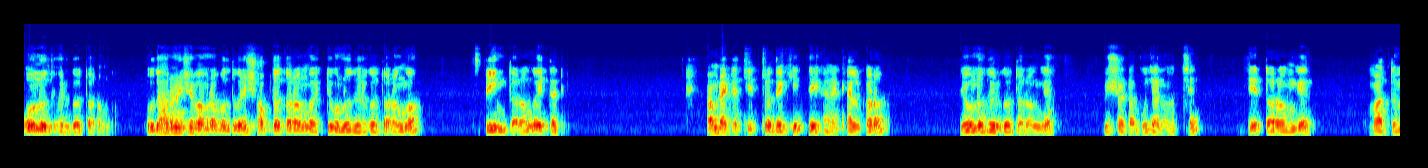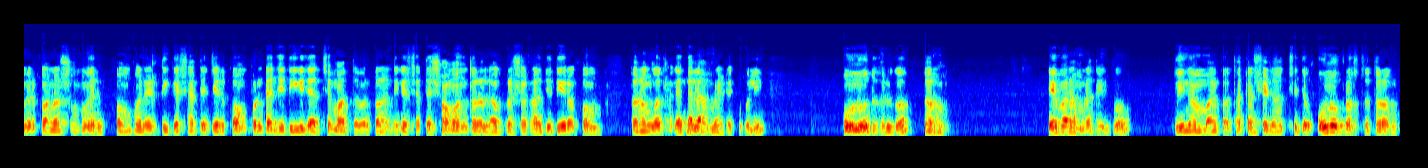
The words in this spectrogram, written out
অনুদৈর্ঘ্য তরঙ্গ। উদাহরণ হিসেবে আমরা বলতে পারি, শব্দ তরঙ্গ একটি অনুদৈর্ঘ্য তরঙ্গ, স্প্রিং তরঙ্গ ইত্যাদি। আমরা একটা চিত্র দেখি, যে এখানে খেয়াল করো, যে অনুদৈর্ঘ্য তরঙ্গের বিষয়টা বোঝানো হচ্ছে, যে তরঙ্গের মাধ্যমের কণাসমূহের কম্পনের দিকের সাথে, যে কম্পনটা যেদিকে যাচ্ছে, মাধ্যমের কণার দিকের সাথে সমান্তরালে অগ্রসর হয়। যদি এরকম তরঙ্গ থাকে, তাহলে আমরা এটাকে বলি অনুদৈর্ঘ্য তরঙ্গ। এবার আমরা দেখব দুই নম্বর কথাটা, সেটা হচ্ছে যে অনুপ্রস্থ তরঙ্গ।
